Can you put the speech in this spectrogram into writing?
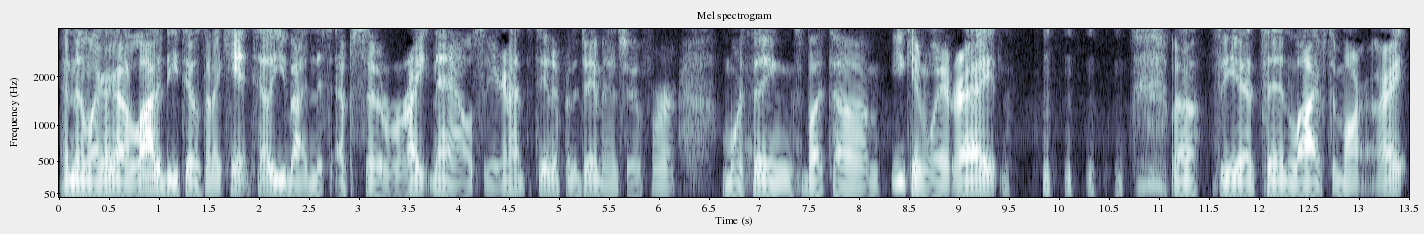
And then, like, I got a lot of details that I can't tell you about in this episode right now. So you're going to have to tune in for the J Man show for more things. But um, you can wait, right? well, see you at 10 live tomorrow, all right?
